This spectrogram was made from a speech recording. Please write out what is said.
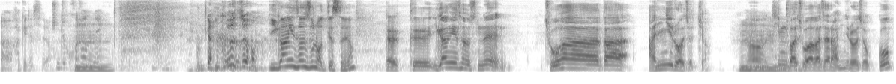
아, 갖게 됐어요. 진짜 커졌네. 음. 그렇죠. 이강인 선수는 어땠어요? 그러니까 그 이강인 선수는 조화가 안 이루어졌죠. 어, 음. 팀과 조화가 잘 안 이루어졌고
